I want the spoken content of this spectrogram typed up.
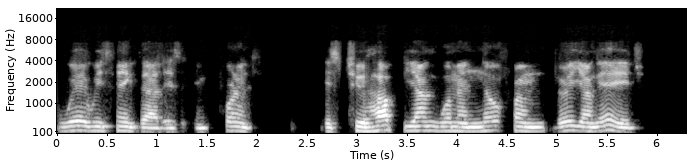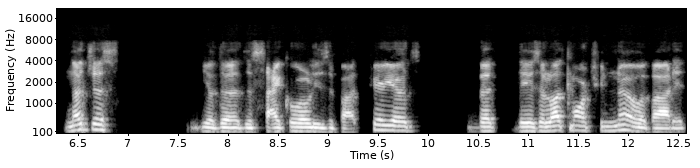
way we think that is important is to help young women know from very young age, not just you know the the cycle is about periods, but there's a lot more to know about it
